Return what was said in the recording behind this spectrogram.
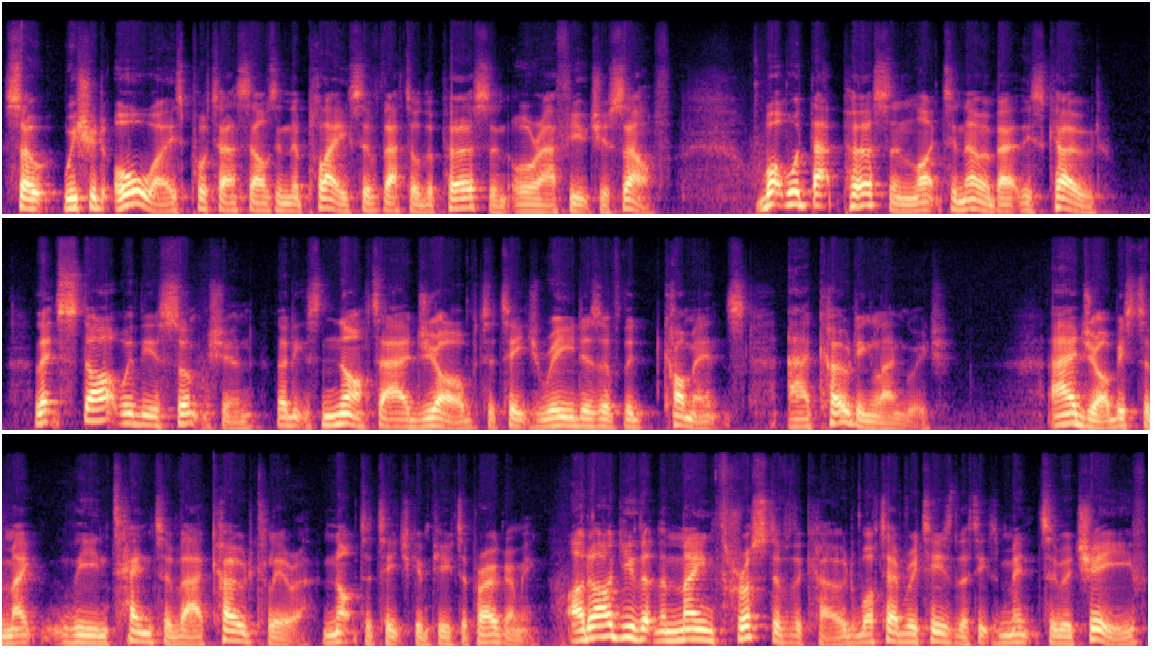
So we should always put ourselves in the place of that other person or our future self. What would that person like to know about this code? Let's start with the assumption that it's not our job to teach readers of the comments our coding language. Our job is to make the intent of our code clearer, not to teach computer programming. I'd argue that the main thrust of the code, whatever it is that it's meant to achieve,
